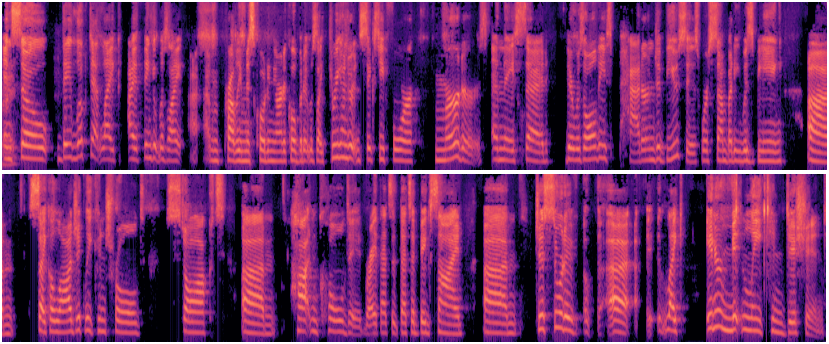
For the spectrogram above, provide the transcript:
And so they looked at like i think it was like i'm probably misquoting the article but it was like 364 murders and they said there was all these patterned abuses where somebody was being um, psychologically controlled stalked um, hot and colded right that's a that's a big sign um, just sort of uh, like intermittently conditioned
